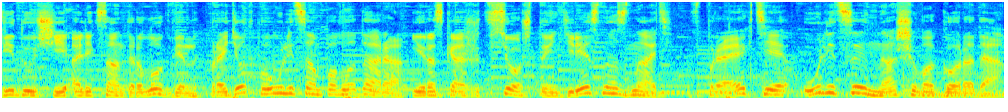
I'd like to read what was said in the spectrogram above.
Ведущий Александр Логвин пройдет по улицам Павлодара и расскажет все, что интересно знать в проекте «Улицы нашего города».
